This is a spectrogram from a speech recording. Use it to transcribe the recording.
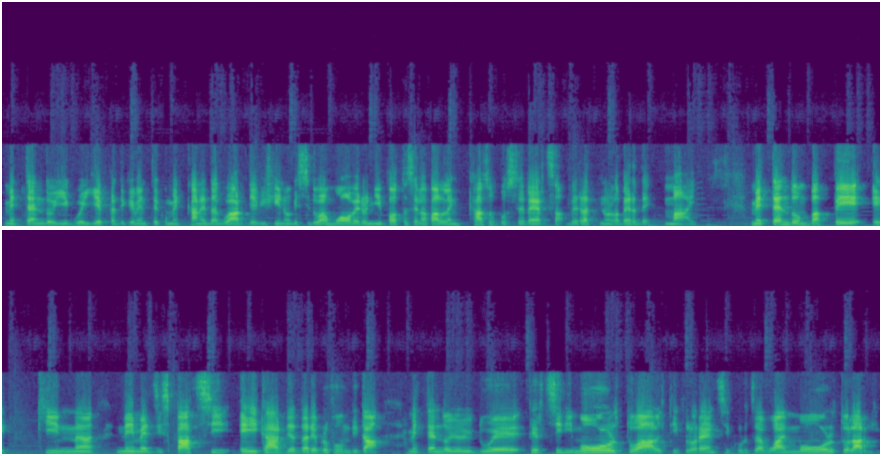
mettendogli Gueye praticamente come cane da guardia vicino che si doveva muovere ogni volta se la palla in caso fosse persa. Verratti non la perde mai mettendo Mbappé e Kin nei mezzi spazi e Icardi a dare profondità, mettendo i due terzini molto alti, Florenzi e Kurzawa, e molto larghi,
